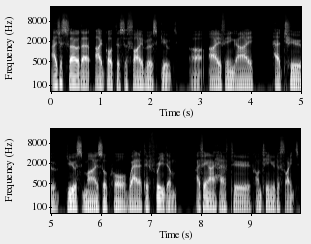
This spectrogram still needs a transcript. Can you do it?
I just felt that I got the survivor's guilt. Uh, I think I had to use my so called relative freedom. I think I have to continue the fight.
